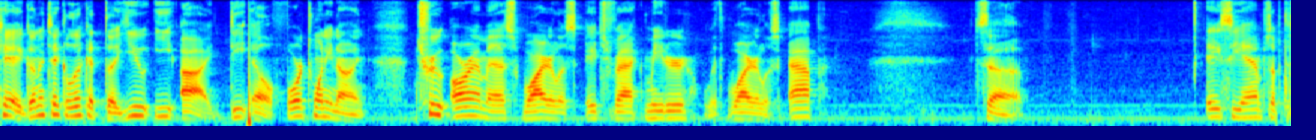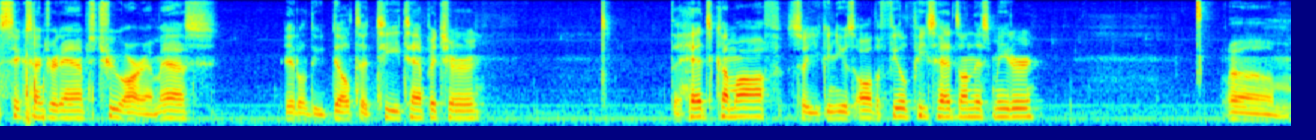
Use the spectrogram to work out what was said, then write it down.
Okay, going to take a look at the UEI DL429 True RMS wireless HVAC meter with wireless app. It's a AC amps up to 600 amps, true RMS. It'll do delta T temperature. The heads come off, so you can use all the Fieldpiece heads on this meter. Um,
